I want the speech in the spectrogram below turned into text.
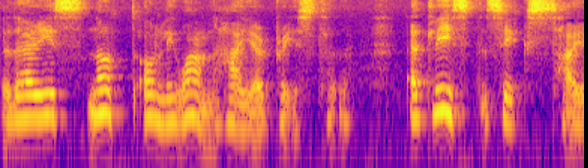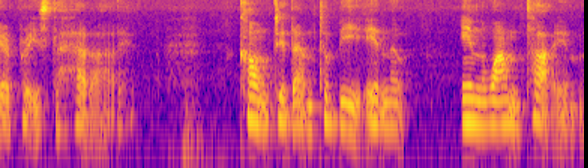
there is not only one higher priest. At least six higher priests have I counted them to be in in one time.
